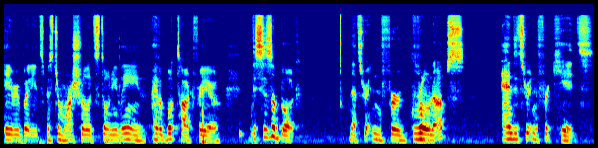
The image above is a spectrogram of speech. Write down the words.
Hey, everybody, it's Mr. Marshall It's Stony Lane. I have a book talk for you. This is a book that's written for grown ups and it's written for kids.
